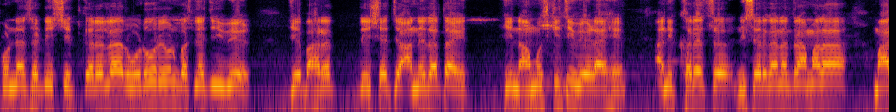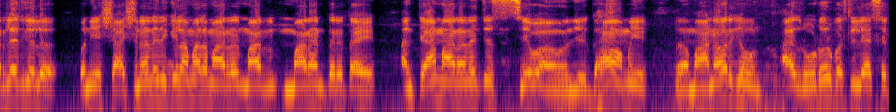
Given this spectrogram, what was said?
फोडण्यासाठी शेतकऱ्याला रोडवर येऊन बसण्याची वेळ जे भारत देशाचे अन्नदाता आहेत ही नामुष्कीची वेळ आहे. आणि खरंच निसर्गानं तर आम्हाला मारल्याच गेलं. पण या शासनाने देखील आम्हाला मार मार मारहाण करत आहे. आणि त्या मारहाणाचे सेवा म्हणजे घाव आम्ही मानावर घेऊन आज रोडवर बसलेल्या शेत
